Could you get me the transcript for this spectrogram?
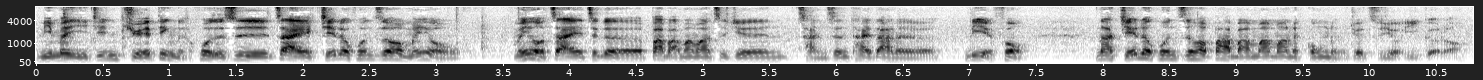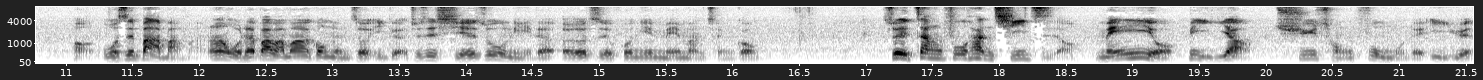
你们已经决定了，或者是在结了婚之后没有。没有在这个爸爸妈妈之间产生太大的裂缝，那结了婚之后，爸爸妈妈的功能就只有一个了。好，我是爸爸嘛，那我的爸爸妈妈功能只有一个，就是协助你的儿子婚姻美满成功。所以丈夫和妻子哦，没有必要屈从父母的意愿。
